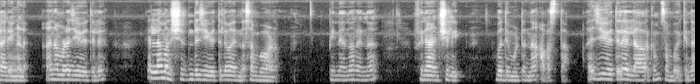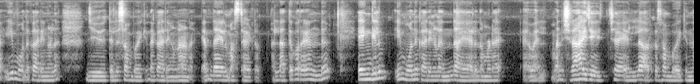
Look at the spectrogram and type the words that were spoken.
കാര്യങ്ങൾ അത് നമ്മുടെ ജീവിതത്തിൽ എല്ലാ മനുഷ്യരുടെ ജീവിതത്തിൽ വരുന്ന സംഭവമാണ്. പിന്നെ എന്ന് പറയുന്നത് ഫിനാൻഷ്യലി ബുദ്ധിമുട്ടുന്ന അവസ്ഥ. അത് ജീവിതത്തിൽ എല്ലാവർക്കും സംഭവിക്കുന്ന ഈ മൂന്ന് കാര്യങ്ങൾ ജീവിതത്തിൽ സംഭവിക്കുന്ന കാര്യങ്ങളാണ്. എന്തായാലും മസ്റ്റായിട്ടും അല്ലാത്ത കുറേ ഉണ്ട്. എങ്കിലും ഈ മൂന്ന് കാര്യങ്ങൾ എന്തായാലും നമ്മുടെ മനുഷ്യനായി ജയിച്ച എല്ലാവർക്കും സംഭവിക്കുന്ന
